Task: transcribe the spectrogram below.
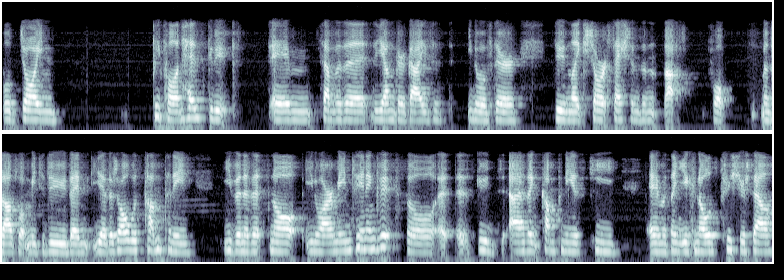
will join people in his group um, some of the, the younger guys, you know, if they're doing like short sessions and that's what my dad's want me to do, then yeah, there's always company, even if it's not, you know, our main training group. So it, it's good. I think company is key Um, I think you can always push yourself.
